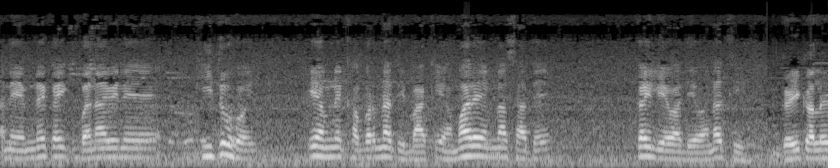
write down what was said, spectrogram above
અને એમને કંઈક બનાવીને કીધું હોય એ અમને ખબર નથી. બાકી અમારે એમના સાથે કંઈ લેવા દેવા નથી. ગઈકાલે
